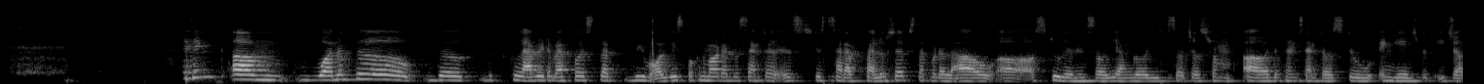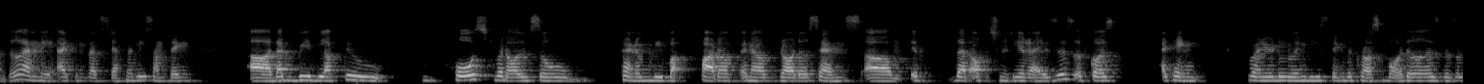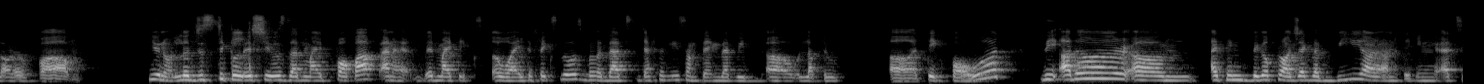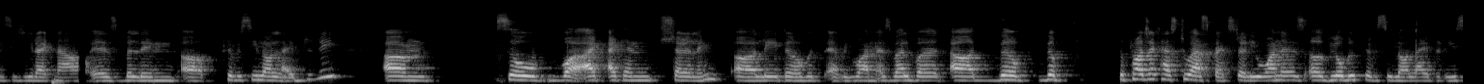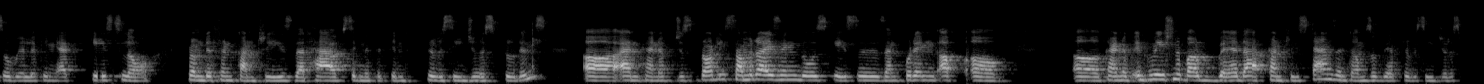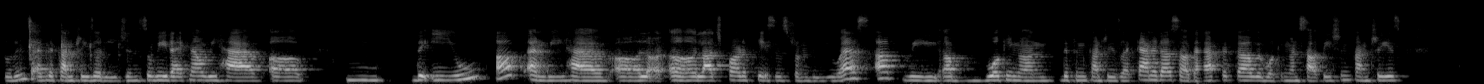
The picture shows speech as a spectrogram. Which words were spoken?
I think um, one of the, the, the collaborative efforts that we've always spoken about at the center is to set up fellowships that would allow uh, students or younger researchers from uh, different centers to engage with each other. And may, I think that's definitely something uh, that we'd love to host, but also kind of be part of in a broader sense um, if that opportunity arises. Of course, I think when you're doing these things across borders, there's a lot of um, you know, logistical issues that might pop up and it might take a while to fix those, but that's definitely something that we'd uh, love to uh, take forward. The other, um, I think, bigger project that we are undertaking at CCG right now is building a privacy law library. Um, so I, I can share a link uh, later with everyone as well, but uh, the, the, the project has two aspects really. One is a global privacy law library. So we're looking at case law from different countries that have significant privacy jurisprudence uh, and kind of just broadly summarizing those cases and putting up a, a, kind of information about where that country stands in terms of their privacy jurisprudence and the countries or regions. So we right now we have uh, the EU up and we have a, a, large part of cases from the US up. We are working on different countries like Canada, South Africa. We're working on South Asian countries.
